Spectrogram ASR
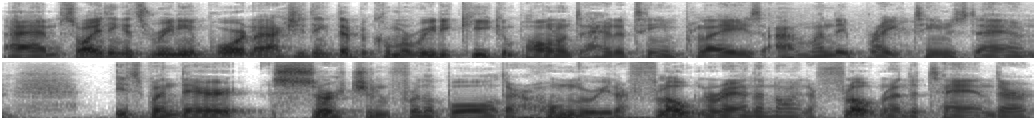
Um, so I think it's really important. I actually think they've become a really key component to how the team plays and when they break teams down is when they're searching for the ball. They're hungry. They're floating around the nine. They're floating around the ten. They're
